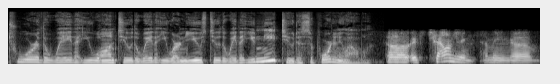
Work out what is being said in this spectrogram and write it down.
tour the way that you want to, the way that you are used to, the way that you need to to support a new album? Uh, it's challenging. I mean, um,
